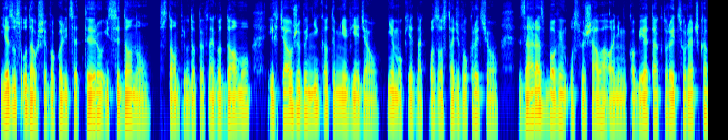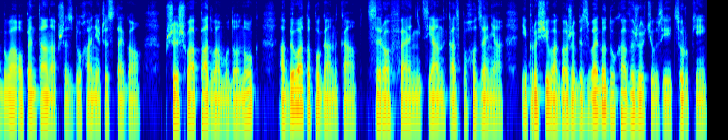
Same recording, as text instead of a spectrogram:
Jezus udał się w okolice Tyru i Sydonu, wstąpił do pewnego domu i chciał, żeby nikt o tym nie wiedział. Nie mógł jednak pozostać w ukryciu. Zaraz bowiem usłyszała o nim kobieta, której córeczka była opętana przez ducha nieczystego. Przyszła, padła mu do nóg a była to poganka, syrofenicjanka z pochodzenia i prosiła go, żeby złego ducha wyrzucił z jej córki.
